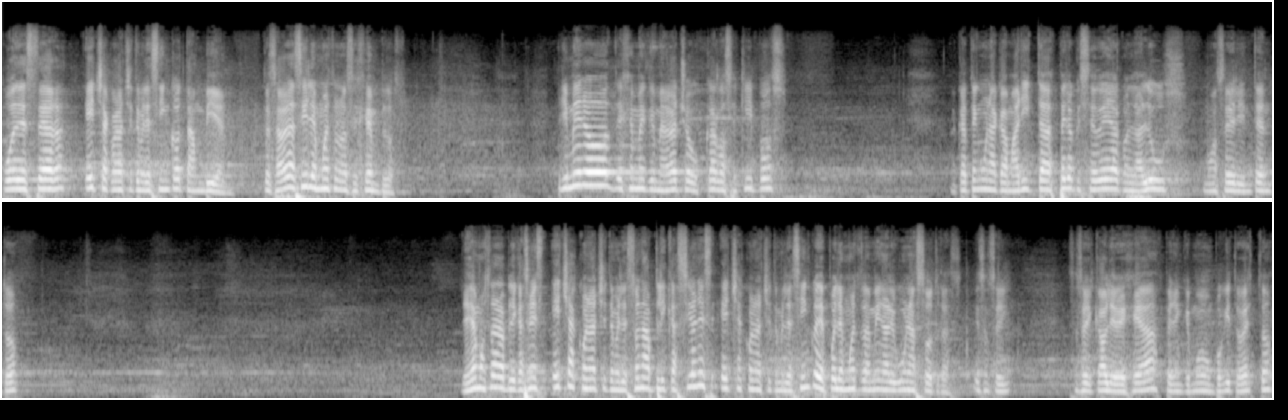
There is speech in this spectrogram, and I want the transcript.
puede ser hecha con HTML5 también. Entonces ahora sí les muestro unos ejemplos. Primero, déjenme que me agacho a buscar los equipos. Acá tengo una camarita, espero que se vea con la luz. Vamos a hacer el intento. Les voy a mostrar aplicaciones hechas con HTML. Son aplicaciones hechas con HTML5 y después les muestro también algunas otras. Eso es el, cable VGA. Esperen que mueva un poquito esto.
